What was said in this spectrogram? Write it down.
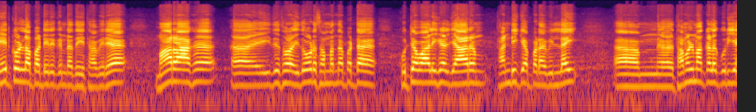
மேற்கொள்ளப்பட்டிருக்கின்றதை தவிர மாறாக இது இதோடு சம்பந்தப்பட்ட குற்றவாளிகள் யாரும் தண்டிக்கப்படவில்லை. தமிழ் மக்களுக்குரிய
